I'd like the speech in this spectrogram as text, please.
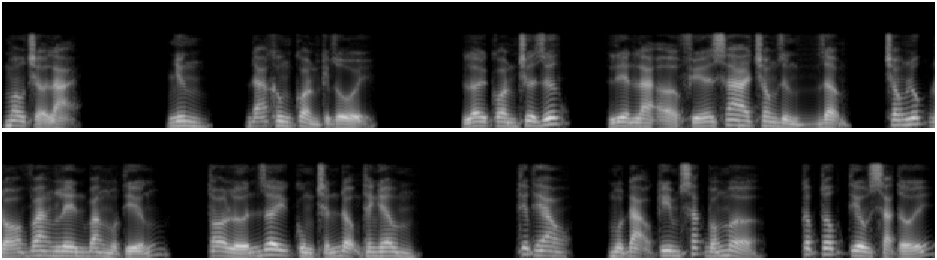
mau trở lại." Nhưng, đã không còn kịp rồi. Lời còn chưa dứt, liền là ở phía xa trong rừng rậm, trong lúc đó vang lên băng một tiếng, to lớn dây cùng chấn động thanh âm. Tiếp theo, một đạo kim sắc bóng mở, cấp tốc tiêu xả tới.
